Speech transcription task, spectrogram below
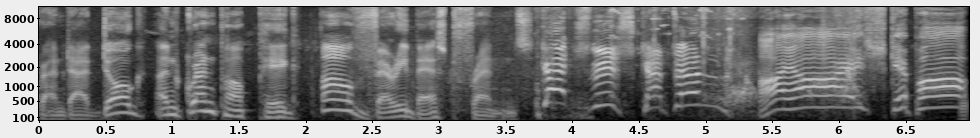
Grandad Dog and Grandpa Pig are very best friends. Catch this, Captain! Aye, aye, Skipper!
